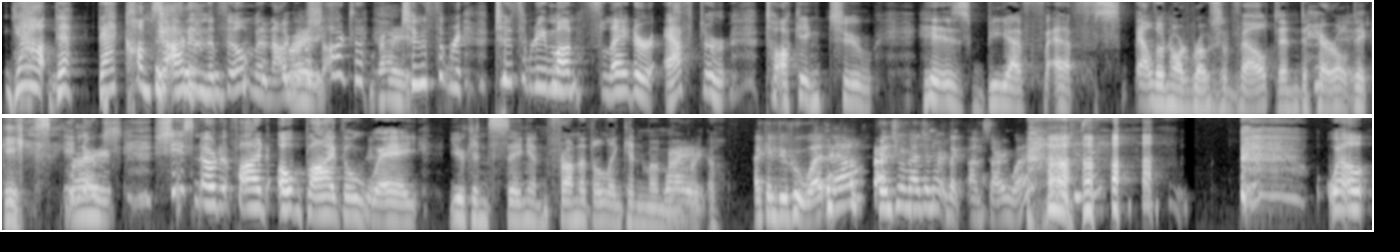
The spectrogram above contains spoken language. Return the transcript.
Yeah, that that comes out in the film, and I right, was shocked. Right. Two, three, two, three months later, after talking to his BFFs, Eleanor Roosevelt and Harold Ickes, you right. know, she's notified. Oh, by the way, you can sing in front of the Lincoln Memorial. Right. I can do who what now? Can't you imagine her? Like, I'm sorry, what? Well,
